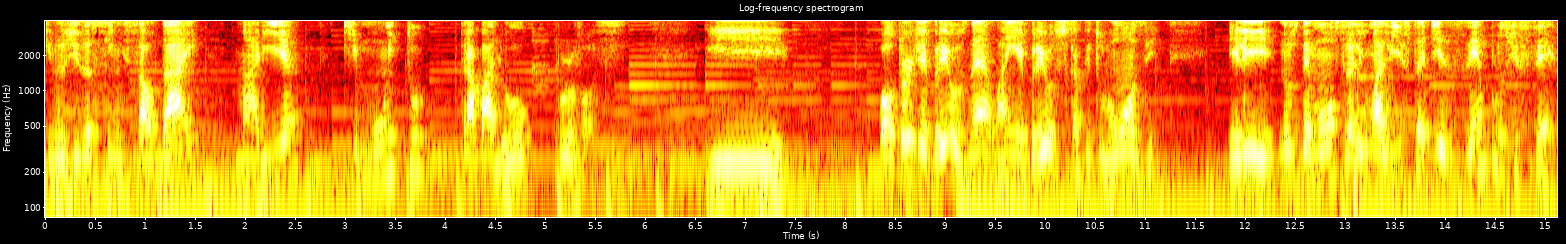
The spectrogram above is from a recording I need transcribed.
que nos diz assim: Saudai Maria, que muito trabalhou por vós. E o autor de Hebreus, né, lá em Hebreus capítulo 11, ele nos demonstra ali uma lista de exemplos de fé.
